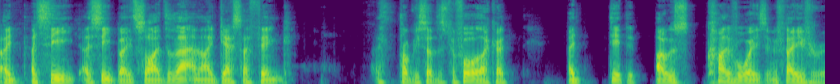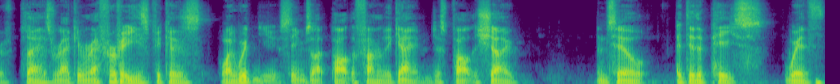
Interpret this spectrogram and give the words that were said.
I, I see I see both sides of that, and I guess I think I've probably said this before. Like I did. I was kind of always in favour of players ragging referees because why wouldn't you? It seems like part of the fun of the game, just part of the show. Until I did a piece with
